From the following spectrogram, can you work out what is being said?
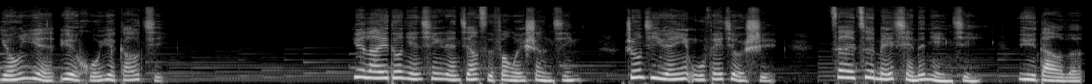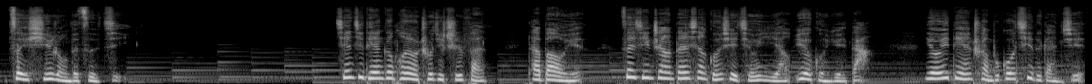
永远越活越高级。越来越多年轻人将此奉为圣经，终极原因无非就是在最没钱的年纪遇到了最虚荣的自己。前几天跟朋友出去吃饭，他抱怨。最近账单像滚雪球一样越滚越大，有一点喘不过气的感觉。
